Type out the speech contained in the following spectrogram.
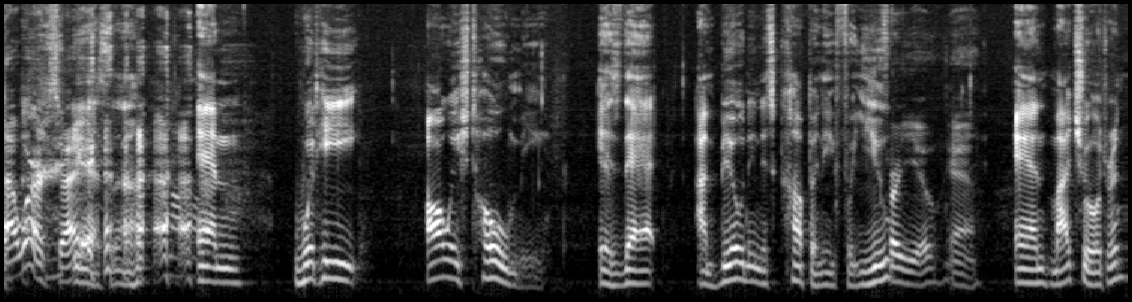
that works, right? Yes. Uh -huh. and what he always told me is that I'm building this company for you. For you, yeah. And my children,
